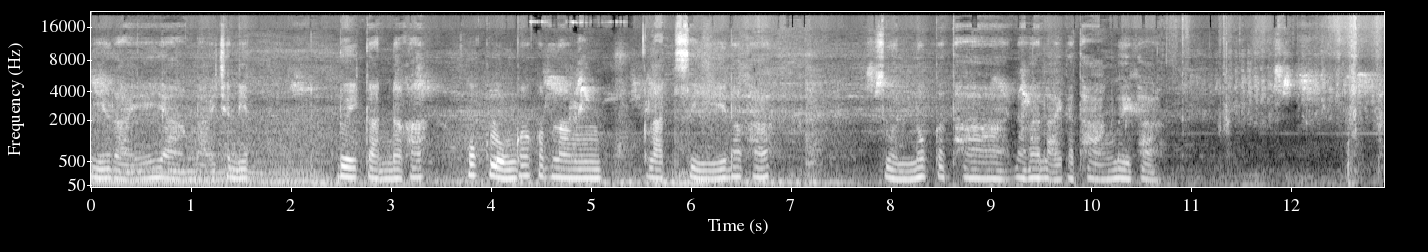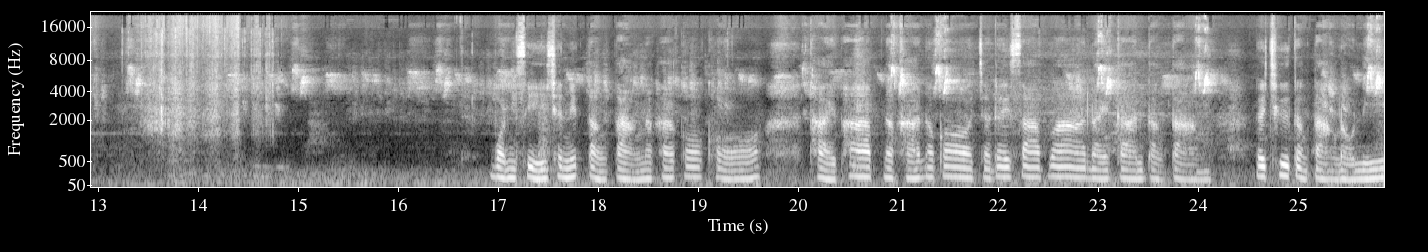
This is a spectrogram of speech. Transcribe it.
มีหลายอย่างหลายชนิดด้วยกันนะคะพกหลงก็กำลัง กลัดสีนะคะ ส่วนนกกระทานะคะ หลายกระถางเลยค่ะ บอนสีชนิดต่างๆนะคะ ก็ขอถ่ายภาพนะคะ แล้วก็จะได้ทราบว่ารายการต่างๆ และชื่อต่างๆเหล่านี้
